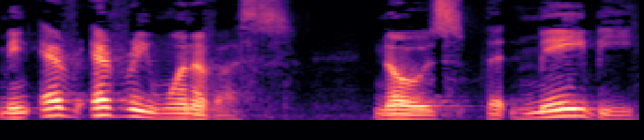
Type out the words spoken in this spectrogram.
I mean, every, every one of us knows that maybe.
